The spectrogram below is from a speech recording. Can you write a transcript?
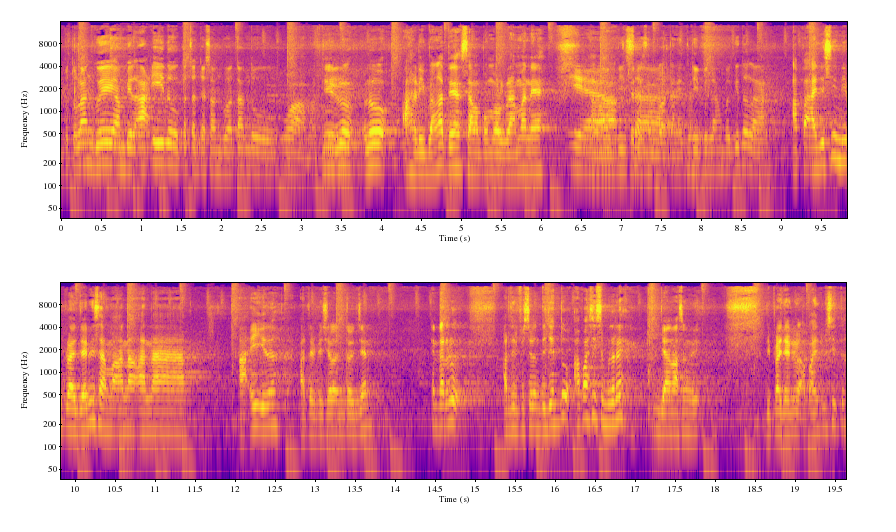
Kebetulan gue ambil AI tuh, kecerdasan buatan tuh. Wah, berarti lu lu ahli banget ya sama pemrograman ya. Iya, sama bisa kecerdasan buatan itu. dibilang begitulah. Apa aja sih yang dipelajarin sama anak-anak AI gitu, artificial intelligence? Eh, ntar dulu, artificial intelligence tuh apa sih sebenarnya? Jangan langsung di, dipelajari dulu apa aja sih itu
